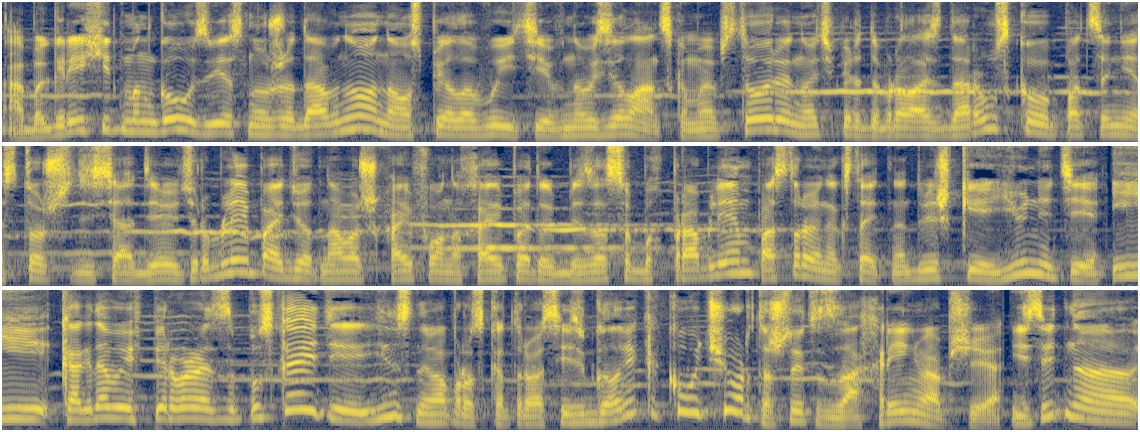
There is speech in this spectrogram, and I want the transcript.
Об игре Hitman Go известно уже давно, она успела выйти в новозеландском App Store, но теперь добралась до русского по цене 169 рублей, пойдет на ваших айфонах и iPad без особых проблем, построена, кстати, на движке Unity. И когда вы в первый раз запускаете, единственный вопрос, который у вас есть в голове, какого черта, что это за хрень вообще? Действительно,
